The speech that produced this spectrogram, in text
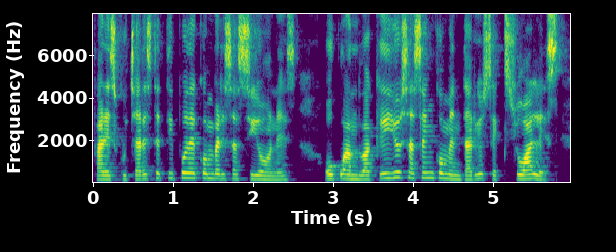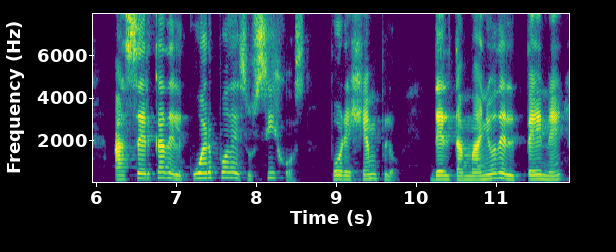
para escuchar este tipo de conversaciones o cuando aquellos hacen comentarios sexuales acerca del cuerpo de sus hijos, por ejemplo, del tamaño del pene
